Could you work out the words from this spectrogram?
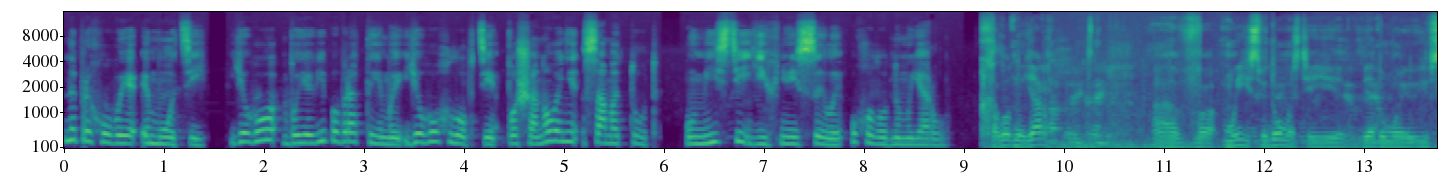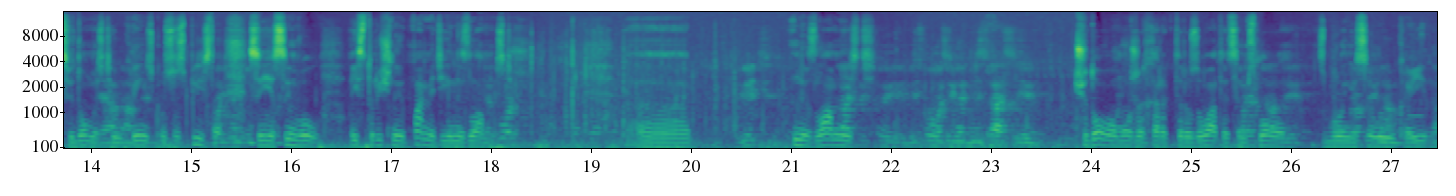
не приховує емоцій. Його бойові побратими, його хлопці пошановані саме тут, у місті їхньої сили, у Холодному Яру. Холодний Яр в моїй свідомості, і я думаю, і в свідомості українського суспільства це є символ історичної пам'яті і незламності. Е, Незламність чудово може характеризувати цим словом Збройні Сили України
